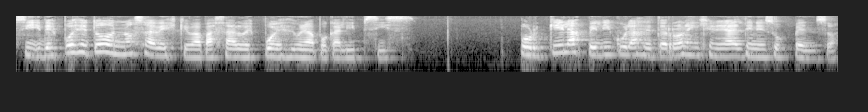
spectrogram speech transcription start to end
Si después de todo no sabes qué va a pasar después de un apocalipsis? ¿Por qué las películas de terror en general tienen suspenso?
